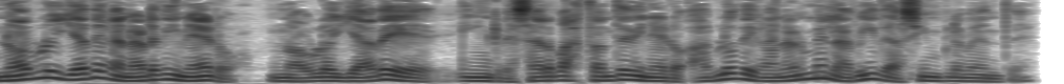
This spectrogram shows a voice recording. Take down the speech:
No hablo ya de ganar dinero, no hablo ya de ingresar bastante dinero, hablo de ganarme la vida simplemente.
